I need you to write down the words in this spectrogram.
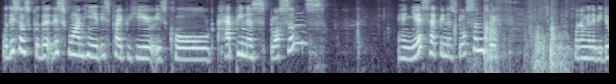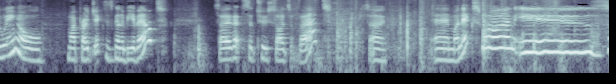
Well, this one's this one here. This paper here is called Happiness Blossoms. And yes, Happiness Blossoms with what I'm going to be doing or my project is going to be about. So that's the two sides of that. So, and my next one is,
